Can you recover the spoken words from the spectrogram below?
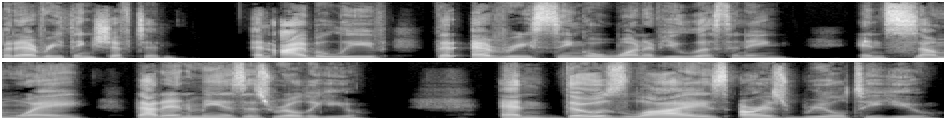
But everything shifted. And I believe that every single one of you listening, in some way, that enemy is as real to you. And those lies are as real to you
